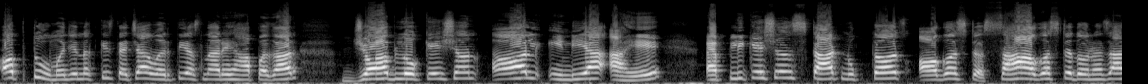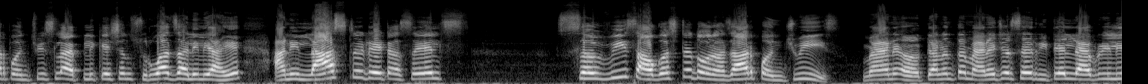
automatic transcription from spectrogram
अप टू म्हणजे नक्कीच त्याच्यावरती असणारे हा पगार. जॉब लोकेशन ऑल इंडिया आहे. ॲप्लिकेशन स्टार्ट नुकतंच ऑगस्ट सहा ऑगस्ट दोन हजार पंचवीसला ॲप्लिकेशन सुरुवात झालेली आहे. आणि लास्ट डेट असेल सव्वीस ऑगस्ट दोन हजार पंचवीस. मॅन त्यानंतर मॅनेजर्स आहे रिटेल लॅबरेली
